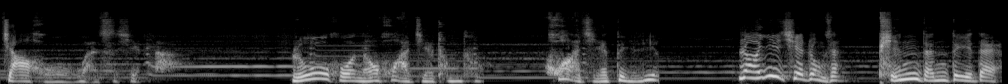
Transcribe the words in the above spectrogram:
家和万事兴呐。如何能化解冲突？化解对立，让一切众生平等对待，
